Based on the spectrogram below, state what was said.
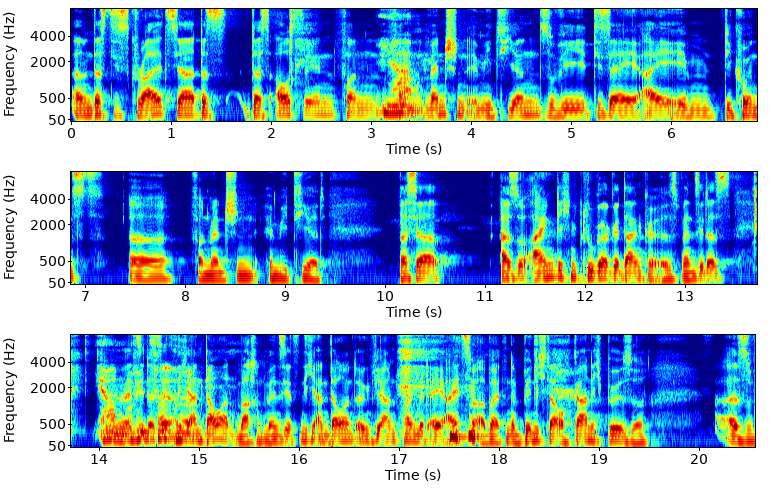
dass die Skrulls ja das, das Aussehen von, ja. von Menschen imitieren, sowie diese AI eben die Kunst äh, von Menschen imitiert. Was ja also eigentlich ein kluger Gedanke ist. Wenn sie das, ja, wenn sie das Fall, jetzt nicht andauernd machen, wenn sie jetzt nicht andauernd irgendwie anfangen mit AI zu arbeiten, dann bin ich da auch gar nicht böse. Also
